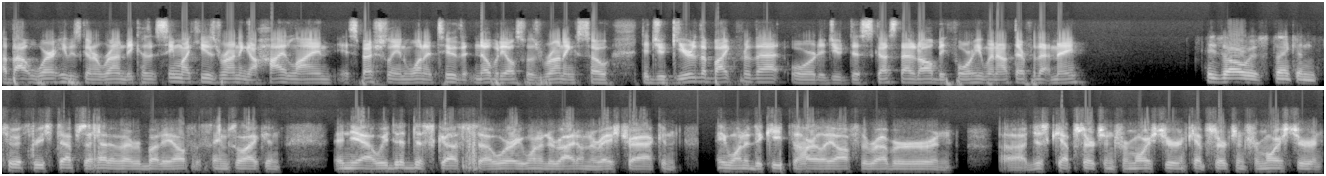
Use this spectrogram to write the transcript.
about where he was going to run because it seemed like he was running a high line, especially in one and two, that nobody else was running. So, did you gear the bike for that, or did you discuss that at all before he went out there for that main? He's always thinking two or three steps ahead of everybody else. It seems like, and and yeah, we did discuss uh, where he wanted to ride on the racetrack, and he wanted to keep the Harley off the rubber, and uh, just kept searching for moisture and kept searching for moisture. And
